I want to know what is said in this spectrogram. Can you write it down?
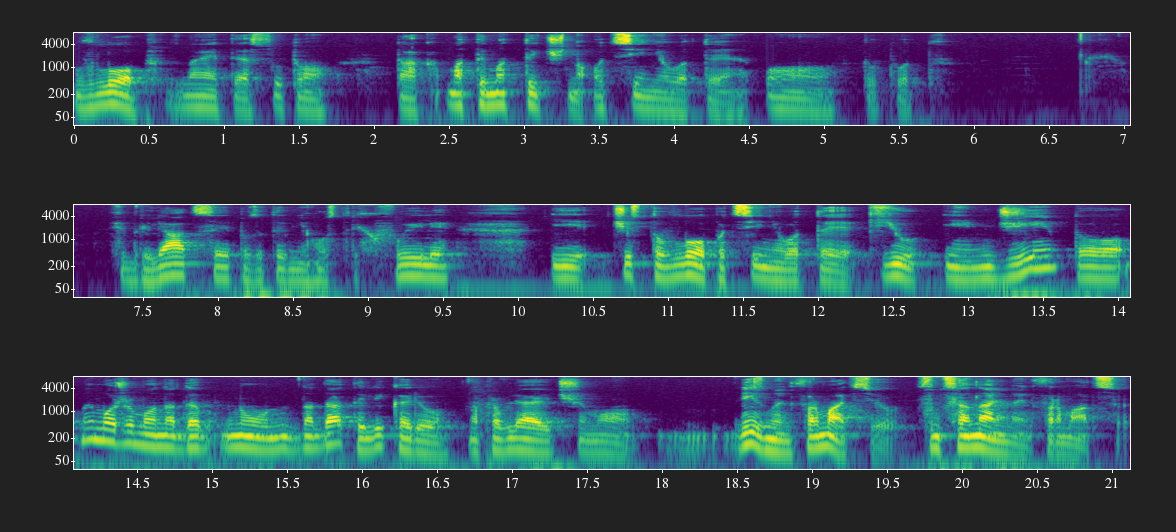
в лоб, знаєте, суто так, математично оцінювати о, тут от фібриляції, позитивні гострі хвилі, і чисто в лоб оцінювати Q і то ми можемо нада- ну, надати лікарю, направляючому різну інформацію, функціональну інформацію.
